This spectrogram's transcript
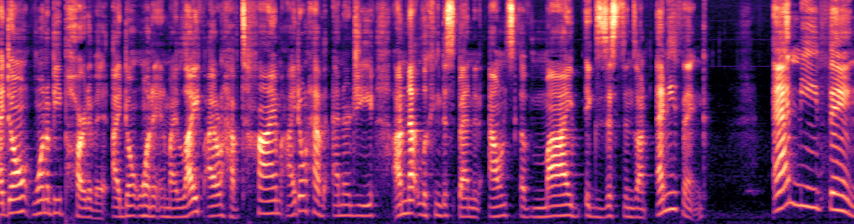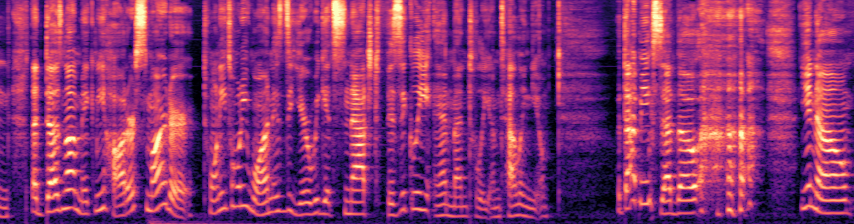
I don't want to be part of it. I don't want it in my life. I don't have time. I don't have energy. I'm not looking to spend an ounce of my existence on anything. Anything that does not make me hot or smarter. 2021 is the year we get snatched physically and mentally, I'm telling you. With that being said, though, you know,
